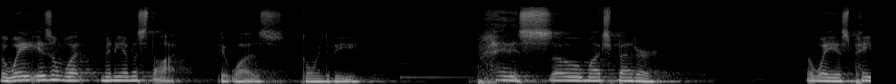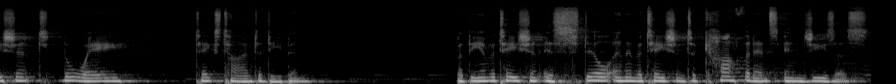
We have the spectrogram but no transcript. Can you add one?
The way isn't what many of us thought it was going to be. It is so much better. The way is patient, the way takes time to deepen. But the invitation is still an invitation to confidence in Jesus.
